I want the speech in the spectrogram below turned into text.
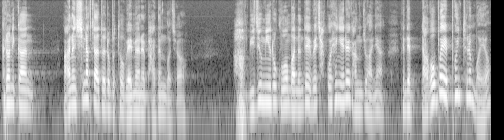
그러니까 많은 신학자들로부터 외면을 받은 거죠. 아, 믿음으로 구원받는데 왜 자꾸 행위를 강조하냐? 근데 야고보의 포인트는 뭐예요?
